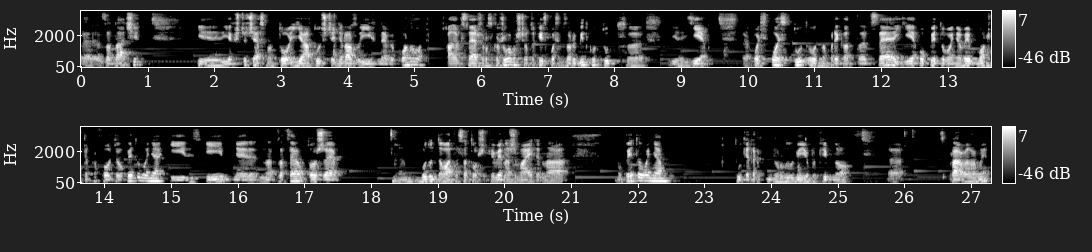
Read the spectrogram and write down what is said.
е, задачі. І, якщо чесно, то я тут ще ні разу їх не виконував. Але все ж розкажу вам, що такий спосіб заробітку тут е, є. Е, Ось ось тут, от, наприклад, це є опитування. Ви можете проходити опитування, і, і е, за це вам теж будуть давати сатошики. Ви нажимаєте на опитування. Тут, я так розумію, потрібно з правилами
